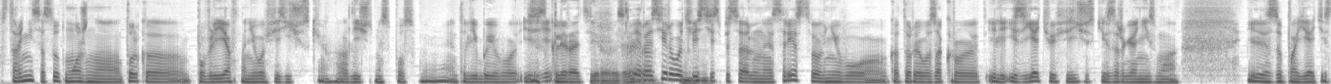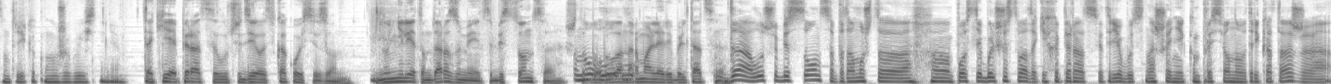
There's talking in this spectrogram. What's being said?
Устранить сосуд можно только повлияв на него физически различными способами. Это либо его изъять, Склеротировать. да? склеротировать, Мгм. ввести специальные средства в него, которые его закроют, или изъять его физически из организма, или запаять изнутри, как мы уже выяснили. Такие операции лучше делать в какой сезон? Ну, не летом, да, разумеется, без солнца, чтобы Ну, была нормальная реабилитация? Да, лучше без солнца, потому что э, после большинства таких операций требуется ношение компрессионного трикотажа.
